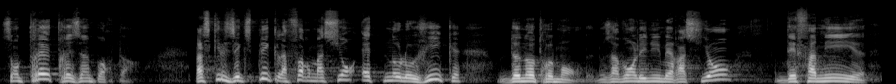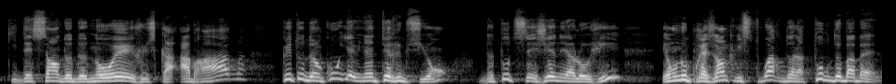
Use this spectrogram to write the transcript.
sont très très importants. parce qu'ils expliquent la formation ethnologique de notre monde. Nous avons l'énumération des familles qui descendent de Noé jusqu'à Abraham, puis tout d'un coup, il y a une interruption de toutes ces généalogies, et on nous présente l'histoire de la tour de Babel.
